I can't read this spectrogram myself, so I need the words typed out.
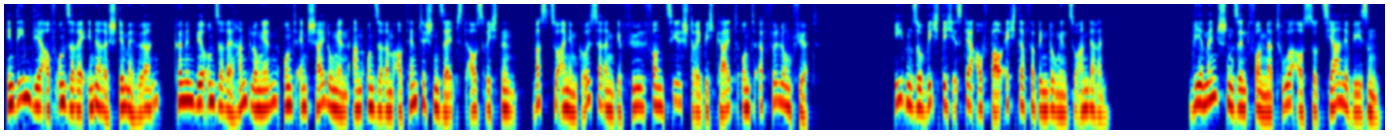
Indem wir auf unsere innere Stimme hören, können wir unsere Handlungen und Entscheidungen an unserem authentischen Selbst ausrichten, was zu einem größeren Gefühl von Zielstrebigkeit und Erfüllung führt. Ebenso wichtig ist der Aufbau echter Verbindungen zu anderen. Wir Menschen sind von Natur aus soziale Wesen,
